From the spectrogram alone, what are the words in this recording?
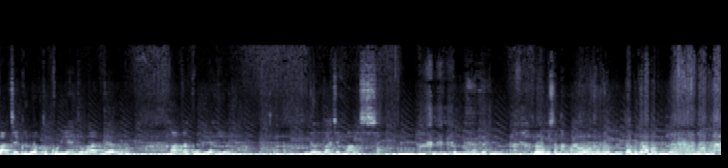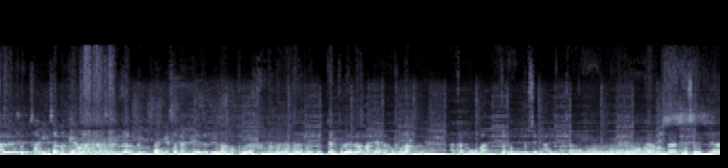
Pak Cek dulu waktu kuliah itu ada mata kuliah yang gawe Pak Cek males. penyiaran tadi ya Lo ini seneng mas? tapi kan apa Saking senengnya, saking senengnya jadi lama gua. kan berharap nanti akan mengulang loh. akan mengulang ketemu dosennya ayo masalahnya. karena dosennya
